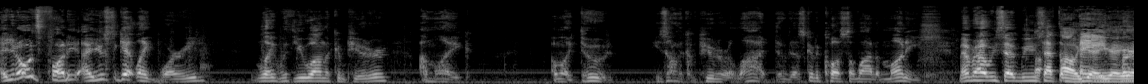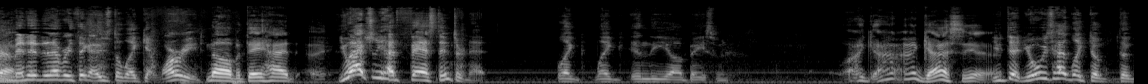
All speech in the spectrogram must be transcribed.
And you know what's funny? I used to get like worried, like with you on the computer. I'm like, I'm like, dude, he's on the computer a lot, dude. That's gonna cost a lot of money. Remember how we said we used to have to Oh, pay yeah, yeah, per yeah. minute and everything? I used to like get worried. No, but they had You actually had fast internet, like like in the uh, basement. I, I guess, yeah. You did. You always had like the the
